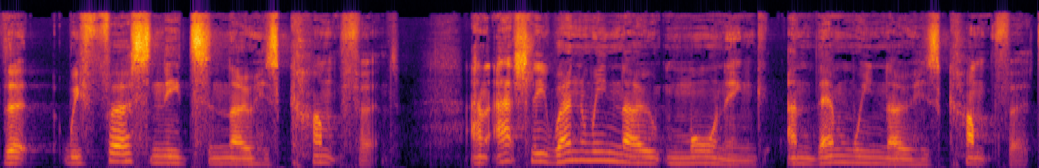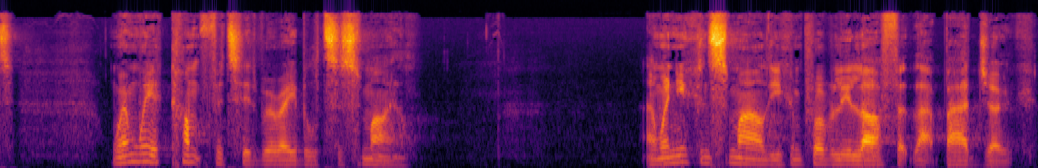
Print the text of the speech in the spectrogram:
That we first need to know his comfort. And actually, when we know mourning and then we know his comfort, when we are comforted, we're able to smile. And when you can smile, you can probably laugh at that bad joke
